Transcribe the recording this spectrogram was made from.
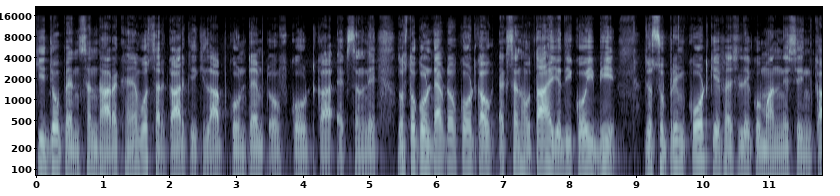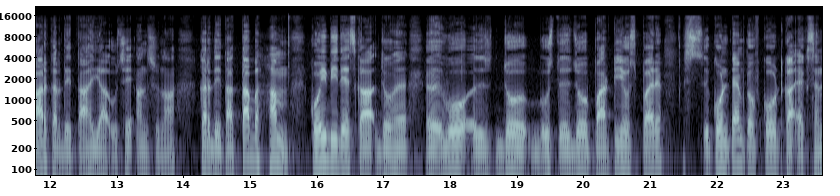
कि जो पेंशन धारक हैं वो सरकार के खिलाफ कॉन्टेम्प्ट ऑफ़ कोर्ट का एक्शन ले। दोस्तों कॉन्टेम्प्ट ऑफ़ कोर्ट का एक्शन होता है यदि कोई भी जो सुप्रीम कोर्ट के फैसले को मानने से इनकार कर देता है या उसे अनसुना कर देता, तब हम कोई भी देश का जो है वो, जो उस, जो पार्टी है, उस पर कॉन्टेम्प्ट ऑफ़ कोर्ट का एक्शन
